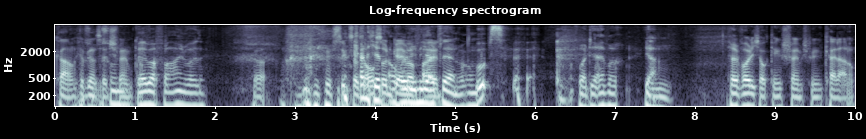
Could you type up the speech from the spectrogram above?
Keine Ahnung, ich habe die ganze Zeit Schwelm im Kopf. Gelber Verein, weiß ich. Ja. Sixers Kann auch ich jetzt so ein auch gelber nicht erklären, warum. Ups. Wollt ihr einfach, ja. Mhm. Vielleicht wollte ich auch gegen Schwelm spielen, keine Ahnung.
